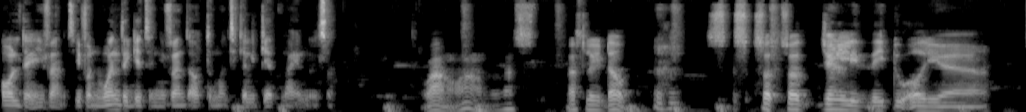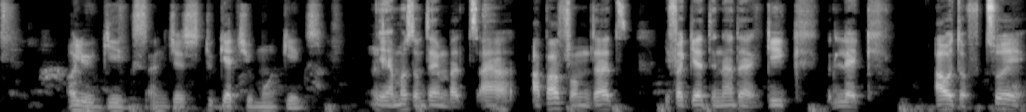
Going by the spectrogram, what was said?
all the events. Even when they get an event, I automatically get mine also. Wow, wow, that's that's really dope. Mhm. S- So so generally they do all your all your gigs and just to get you more gigs. Yeah, most of them. But uh, apart from that, if I get another gig like out of Tue,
